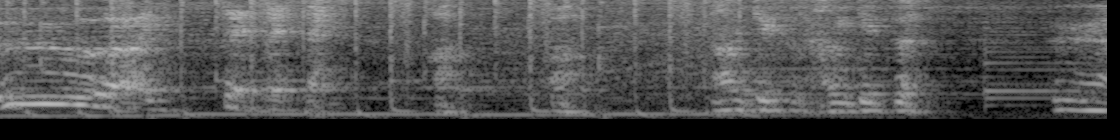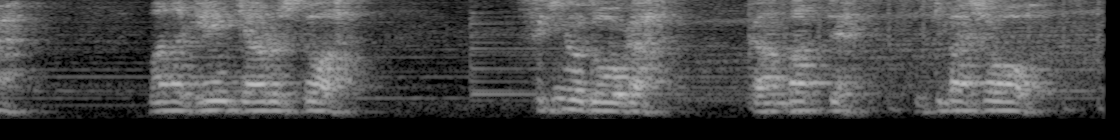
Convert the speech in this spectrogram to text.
うわいってってああ酸欠酸欠。うわまだ元気ある人は次の動画頑張っていきましょう。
